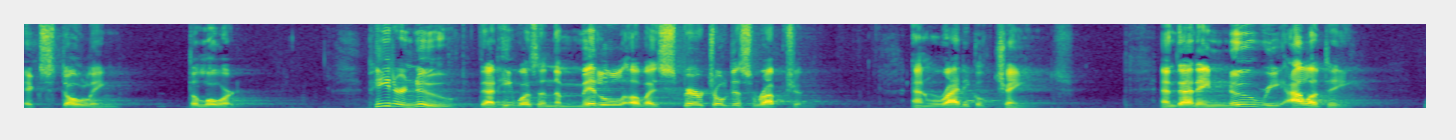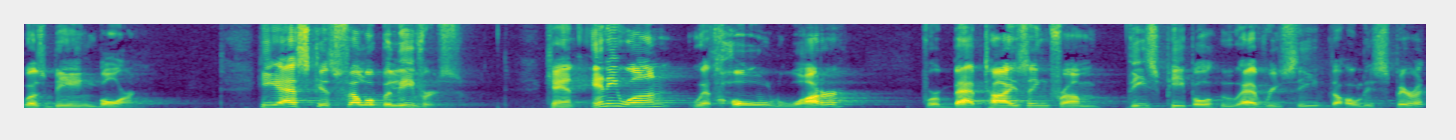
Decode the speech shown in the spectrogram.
extolling the Lord. Peter knew that he was in the middle of a spiritual disruption and radical change and that a new reality was being born. He asked his fellow believers Can anyone withhold water for baptizing from these people who have received the Holy Spirit?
